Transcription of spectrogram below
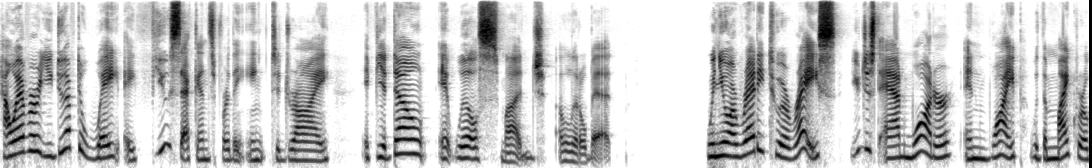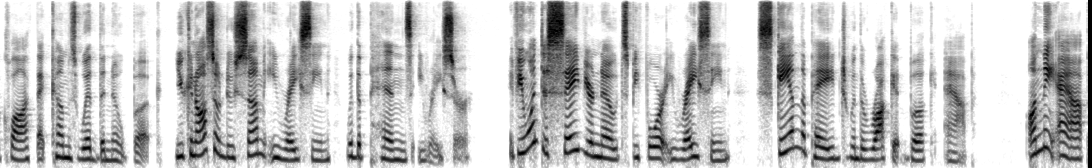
However, you do have to wait a few seconds for the ink to dry. If you don't, it will smudge a little bit. When you are ready to erase, you just add water and wipe with the microcloth that comes with the notebook. You can also do some erasing with the pen's eraser. If you want to save your notes before erasing, scan the page with the Rocketbook app. On the app,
